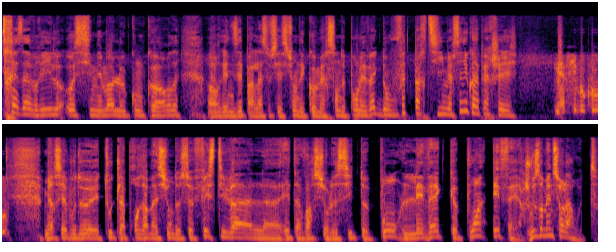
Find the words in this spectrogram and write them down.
13 avril au cinéma Le Concorde, organisé par l'association des commerçants de Pont-l'Évêque, dont vous faites partie. Merci Nicolas Percher. Merci beaucoup. Merci à vous deux et toute la programmation de ce festival est à voir sur le site pontl'évêque.fr. Je vous emmène sur la route.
